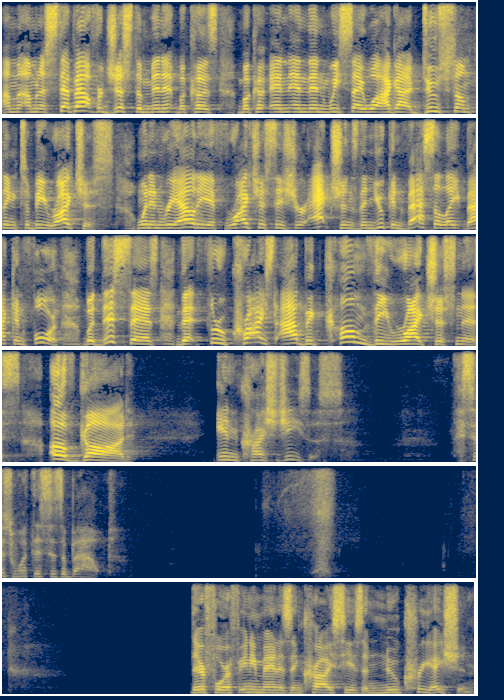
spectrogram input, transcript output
I'm, I'm going to step out for just a minute because, because and, and then we say, well, I got to do something to be righteous. When in reality, if righteous is your actions, then you can vacillate back and forth. But this says that through Christ, I become the righteousness of God in Christ Jesus. This is what this is about. Therefore, if any man is in Christ, he is a new creation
